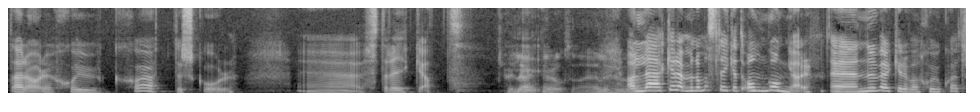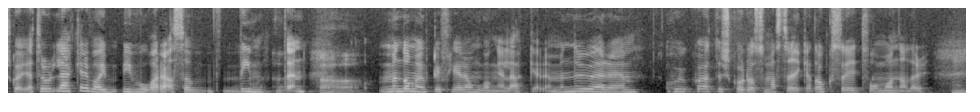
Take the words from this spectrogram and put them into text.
Där har sjuksköterskor eh, strejkat. Läkare också? Eller? Ja, läkare, men de har strejkat omgångar. Eh, Mm. Nu verkar det vara sjuksköterskor. Jag tror läkare var i, i våras, alltså vintern. Aha. Men de har gjort det i flera omgångar, läkare. Men nu är det sjuksköterskor då som har strejkat också i två månader Mm.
